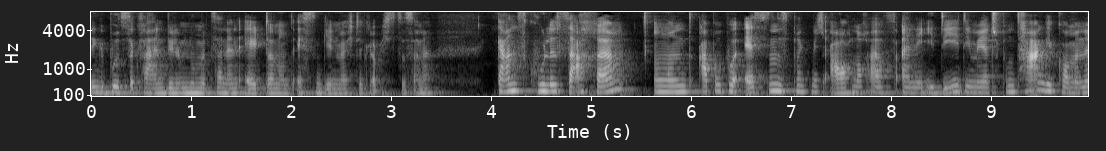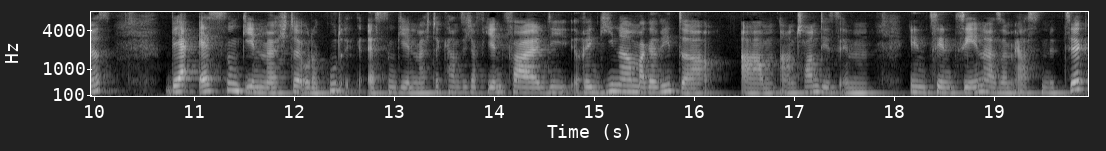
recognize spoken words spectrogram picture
den Geburtstag feiern will und nur mit seinen Eltern und essen gehen möchte, glaube ich, ist das eine ganz coole Sache. Und apropos Essen, das bringt mich auch noch auf eine Idee, die mir jetzt spontan gekommen ist. Wer essen gehen möchte oder gut essen gehen möchte, kann sich auf jeden Fall die Regina Margarita ähm, anschauen. Die ist im, in 1010, also im ersten Bezirk.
